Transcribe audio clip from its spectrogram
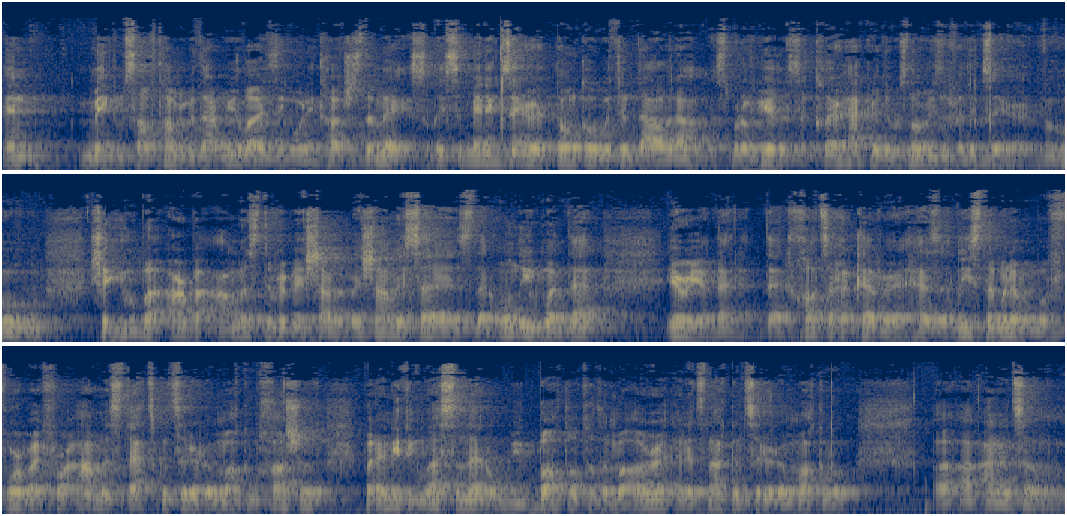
and make himself tummy without realizing when he touches the mace. So they said, made a don't go within Dalaramas. But over here, there's a clear hacker, there was no reason for the Gezer. V'hu, Sheyuba Arba Amas, the Rebbe. Shammai says that only when that area, that, that Chatzar HaKever, has at least a minimum of 4 by 4 amas, that's considered a Makum Chashuv, but anything less than that will be bottled to the Ma'ara, and it's not considered a Makum uh, uh, on its own.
